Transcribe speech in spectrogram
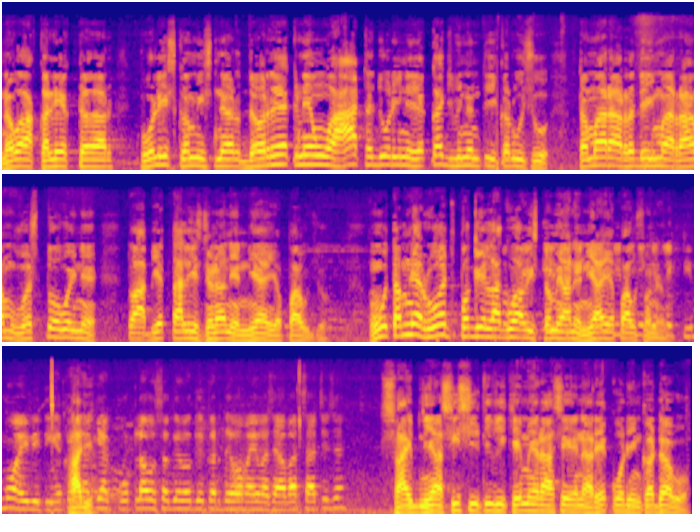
નવા કલેક્ટર પોલીસ કમિશનર દરેકને હું હાથ જોડીને એક જ વિનંતી કરું છું. તમારા હૃદયમાં રામ વસતો હોય ને તો આ બેતાલીસ જણાને ન્યાય અપાવજો. હું તમને રોજ પગે લાગવા આવીશ તમે આને ન્યાય અપાવશો ને. ટીમો આવી હતી? હાજી. પોટલાઓ સગે વગે કરી દેવામાં આવ્યા છે? આ વાત સાચી છે? સાહેબ ત્યાં સીસીટીવી કેમેરા છે એના રેકોર્ડિંગ કઢાવો.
